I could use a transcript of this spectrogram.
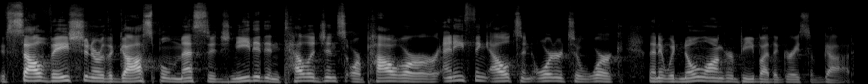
If salvation or the gospel message needed intelligence or power or anything else in order to work, then it would no longer be by the grace of God.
